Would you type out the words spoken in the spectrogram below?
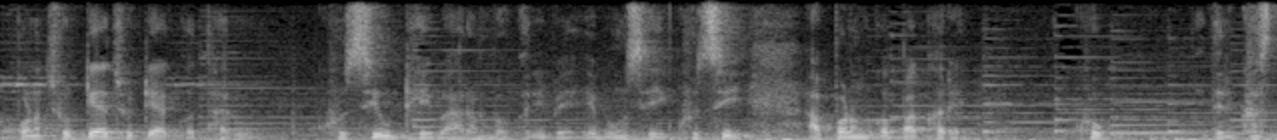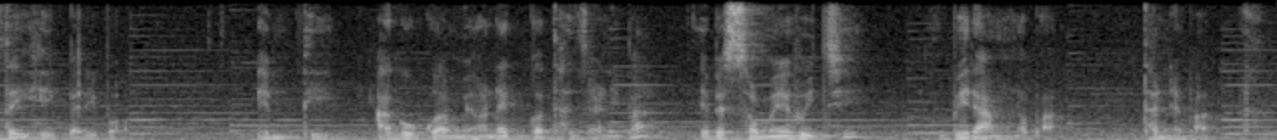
ଆପଣ ଛୋଟିଆ ଛୋଟିଆ କଥାରୁ ଖୁସି ଉଠାଇବା ଆରମ୍ଭ କରିବେ ଏବଂ ସେଇ ଖୁସି ଆପଣଙ୍କ ପାଖରେ ଖୁବ୍ ଦୀର୍ଘସ୍ଥାୟୀ ହୋଇପାରିବ। ଏମିତି ଆଗକୁ ଆମେ ଅନେକ କଥା ଜାଣିବା। ଏବେ ସମୟ ହୋଇଛି। ବିରାମ ନେବା। ଧନ୍ୟବାଦ।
